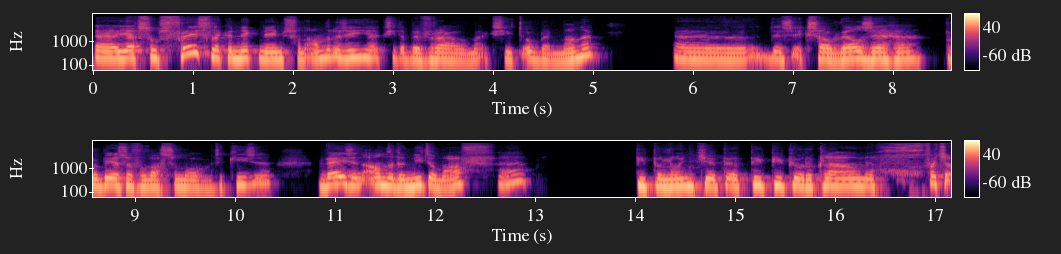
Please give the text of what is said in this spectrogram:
Uh, je hebt soms vreselijke nicknames van anderen, zie je. Ik zie dat bij vrouwen, maar ik zie het ook bij mannen. Uh, dus ik zou wel zeggen, probeer zo volwassen mogelijk te kiezen. Wijs een anderen niet om af. Hè? Piepelontje, Pieper de clown. wat, je,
